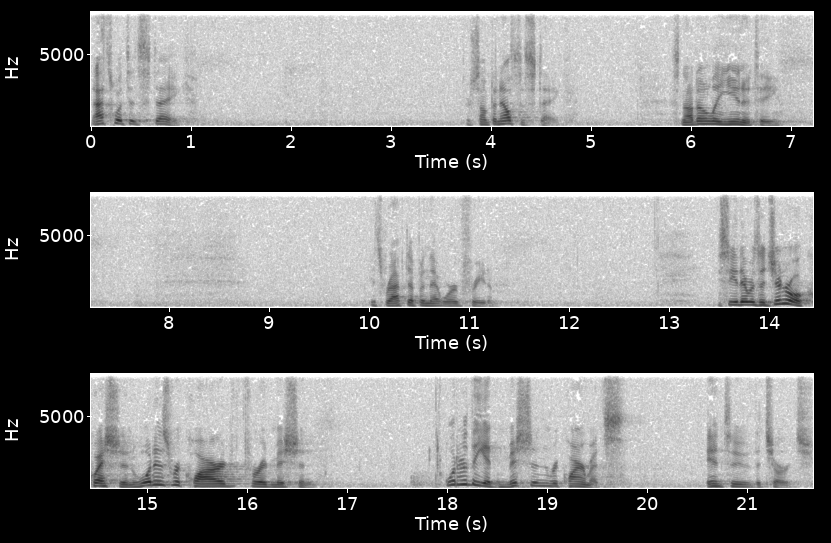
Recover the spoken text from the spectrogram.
That's what's at stake. There's something else at stake. It's not only unity, it's wrapped up in that word freedom. You see, there was a general question what is required for admission? What are the admission requirements? into the church.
